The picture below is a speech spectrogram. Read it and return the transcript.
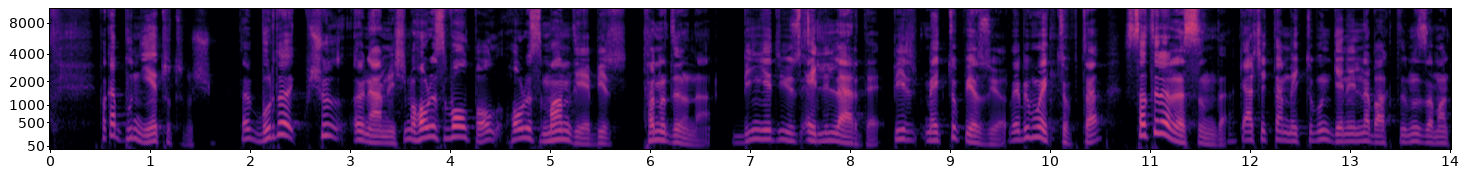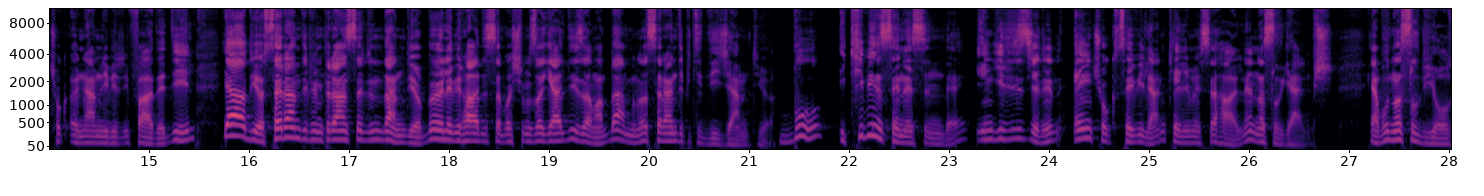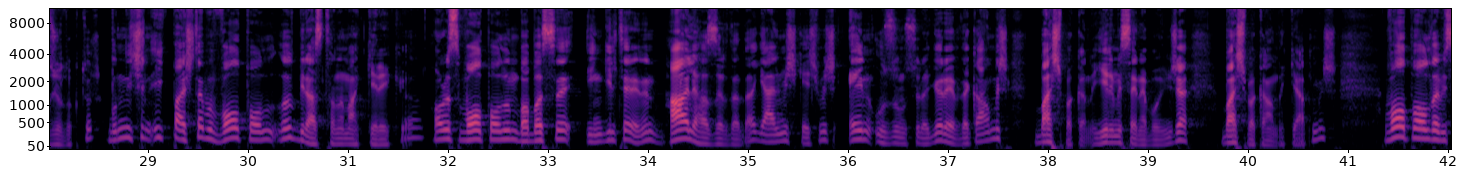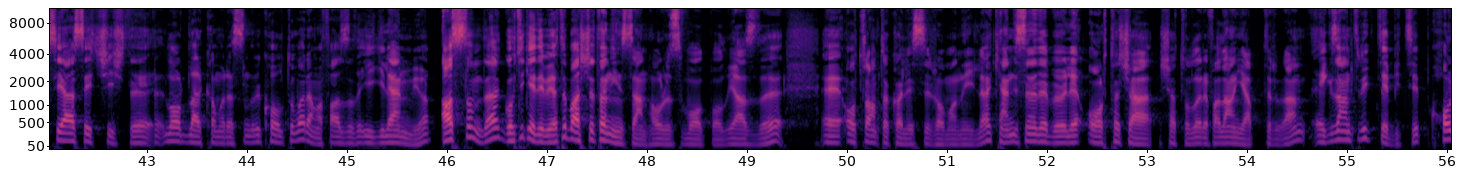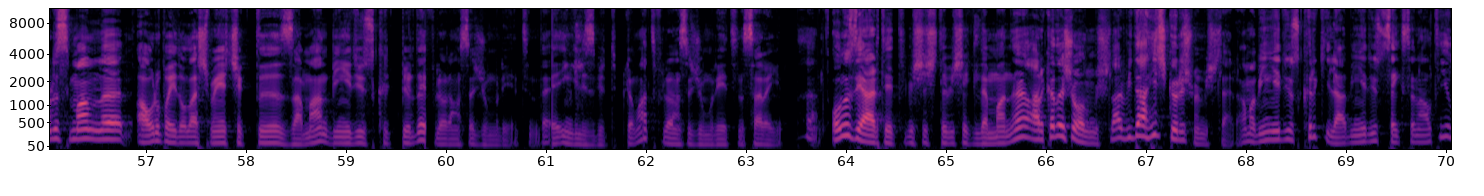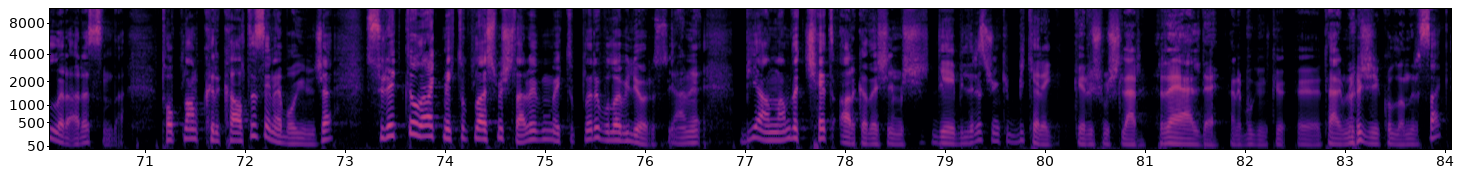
Fakat bu niye tutmuş? Tabii burada şu önemli. Şimdi Horace Walpole, Horace Mann diye bir tanıdığına 1750'lerde bir mektup yazıyor ve bu mektupta satır arasında gerçekten mektubun geneline baktığımız zaman çok önemli bir ifade değil. Ya diyor Serendip'in prenslerinden diyor böyle bir hadise başımıza geldiği zaman ben buna serendipity diyeceğim diyor. Bu 2000 senesinde İngilizcenin en çok sevilen kelimesi haline nasıl gelmiş? Ya bu nasıl bir yolculuktur? Bunun için ilk başta bu Walpole'u biraz tanımak gerekiyor. Horace Walpole'un babası İngiltere'nin hali hazırda da gelmiş geçmiş en uzun süre görevde kalmış başbakanı. 20 sene boyunca başbakanlık yapmış. Walpole da bir siyasetçi işte Lordlar Kamerası'nda bir koltuğu var ama fazla da ilgilenmiyor. Aslında gotik edebiyatı başlatan insan Horace Walpole yazdığı e, Otranto Kalesi romanıyla. Kendisine de böyle ortaçağ şatoları falan yaptıran egzantrik de bir tip. Horace Mann'la Avrupa'yı dolaşmaya çıktığı zaman 1741'de Floransa Cumhuriyeti'nde e, İngiliz bir diplomat Floransa Cumhuriyeti'nin sarayında. Onu ziyaret etmiş işte bir şekilde Mann'ı. Arkadaş olmuşlar. Bir daha hiç görüşmemişler. Ama 1740 ila 1786 yılları arasında toplam 46 sene boyunca sürekli olarak mektuplaşmışlar ve bu mektupları bulabiliyoruz. Yani bir anlamda chat arkadaşıymış diyebiliriz. Çünkü bir kere görüşmüşler realde. Hani bugünkü e, terminolojiyi kullanırsak.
